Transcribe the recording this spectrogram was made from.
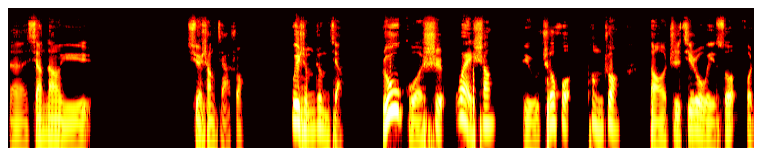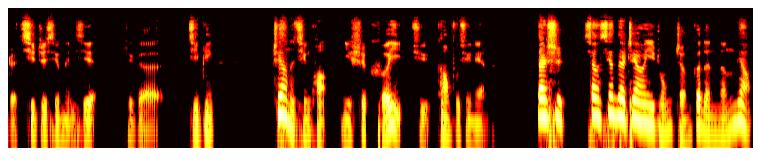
呃，相当于雪上加霜。为什么这么讲？如果是外伤，比如车祸、碰撞导致肌肉萎缩或者器质性的一些这个疾病，这样的情况你是可以去康复训练的。但是像现在这样一种整个的能量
